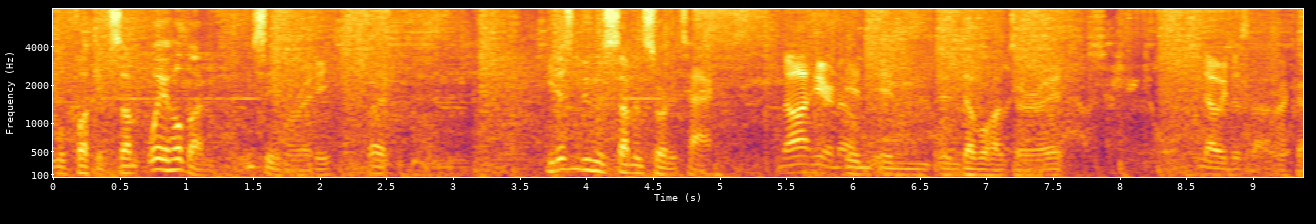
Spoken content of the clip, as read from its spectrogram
Well, fucking some. Wait, hold on. We've seen him already, but he doesn't do his summon sword attack Not here, no. in in, in Devil Hunter, right? no, he does not. Okay.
